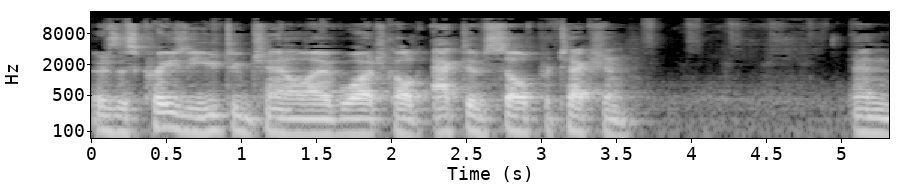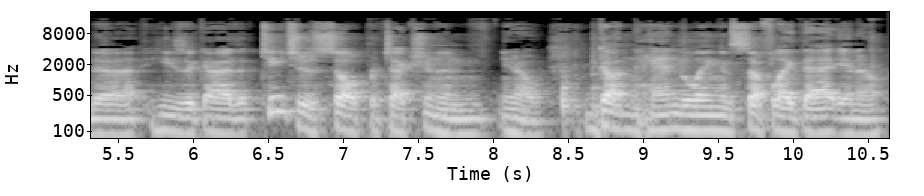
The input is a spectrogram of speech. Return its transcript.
There's this crazy YouTube channel I've watched called Active Self-Protection. And uh, he's a guy that teaches self-protection and, you know, gun handling and stuff like that, you know.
